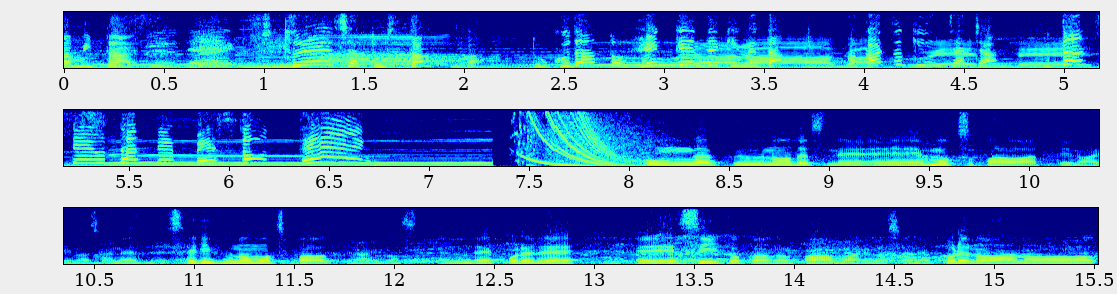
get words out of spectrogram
ったみたい。出演者とスタッフが独断と偏見で決めた。赤ずきんちゃちゃ歌って歌ってベスト 10! 音楽のですね、えー持つパワーっていうのはありますよね。セリフの持つパワーっていうのあります。でこれで、えー SE とかのパワーもありますよね。これのあの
